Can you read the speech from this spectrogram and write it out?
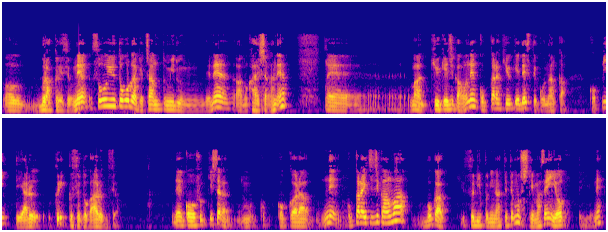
ブラックですよね。そういうところだけちゃんと見るんでね、あの会社がね。えー、まあ休憩時間をね、こっから休憩ですってこうなんか、こうピッてやる、クリックするとこあるんですよ。で、こう復帰したら、ここから、ね、ここから1時間は僕はスリープになってても知りませんよっていうね、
